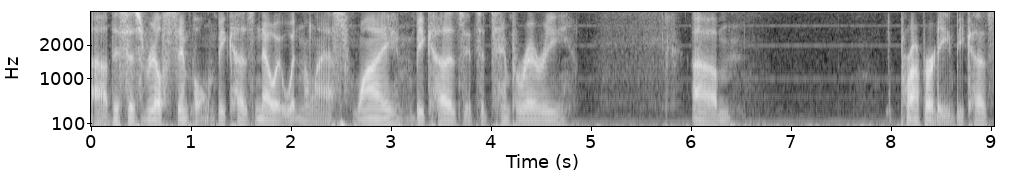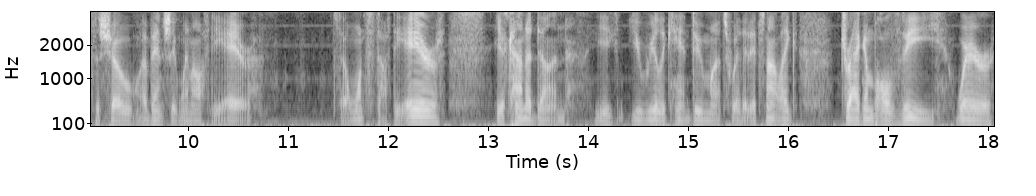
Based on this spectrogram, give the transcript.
Uh, this is real simple because no, it wouldn't last. Why? Because it's a temporary um, property because the show eventually went off the air. So once it's off the air, you're kind of done. You you really can't do much with it. It's not like Dragon Ball Z where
